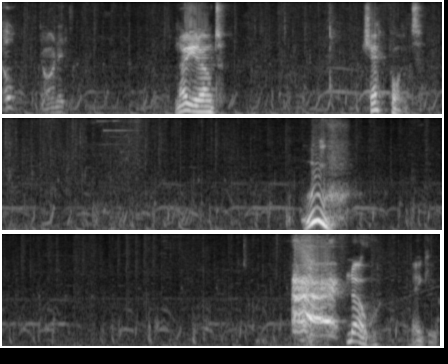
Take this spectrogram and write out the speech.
Oh, darn it. No, you don't. Checkpoint. Ooh. Ah! No. Thank you.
